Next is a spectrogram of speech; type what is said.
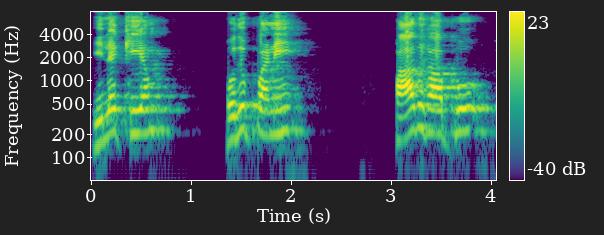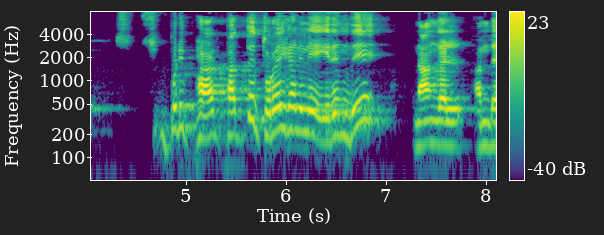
இலக்கியம் பொதுப்பணி பாதுகாப்பு இப்படி ப பத்து துறைகளிலே இருந்து நாங்கள் அந்த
